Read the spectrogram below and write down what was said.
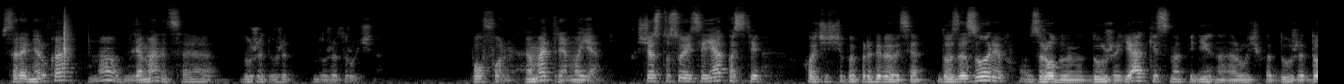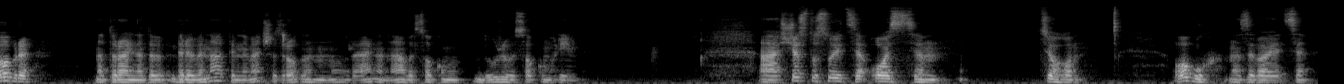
середня рука, ну для мене це дуже-дуже дуже зручно. По формі. Геометрія моя. Що стосується якості, Хочу, щоб ви придивилися до зазорів. Зроблено дуже якісно, підігнана ручка дуже добре. Натуральна деревина, тим не менше, зроблено ну, реально на високому, дуже високому рівні. А що стосується ось ем, цього обух, називається,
